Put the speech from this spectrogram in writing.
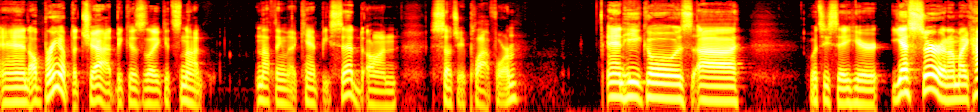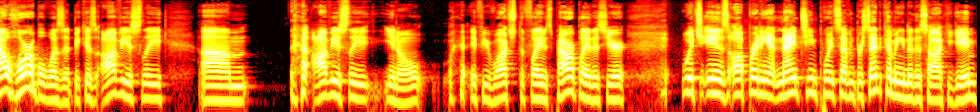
And I'll bring up the chat because, like, it's not nothing that can't be said on such a platform. And he goes, uh, what's he say here? Yes, sir. And I'm like, how horrible was it? Because obviously, um, obviously, you know, if you've watched the Flames power play this year, which is operating at 19.7% coming into this hockey game,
